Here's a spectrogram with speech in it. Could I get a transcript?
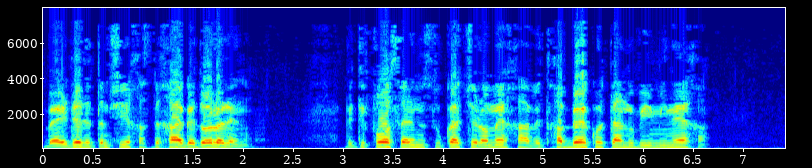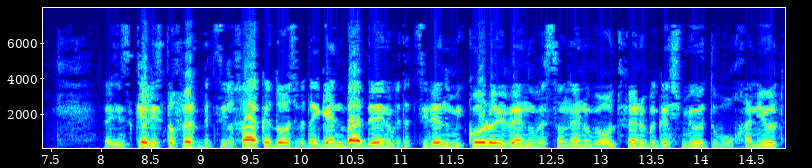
ועל ידי זה תמשיך חסדך הגדול עלינו. ותפרוס עלינו סוכת שלומך, ותחבק אותנו בימינך. ונזכה להסתופף בצלך הקדוש, ותגן בעדנו, ותצילנו מכל אויבינו ושונאינו ורודפנו בגשמיות וברוחניות,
